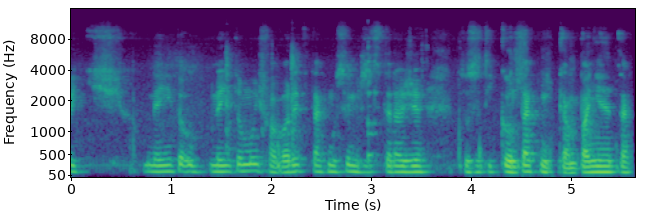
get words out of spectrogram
byť není to, není to můj favorit, tak musím říct teda, že co se týká kontaktní kampaně, tak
